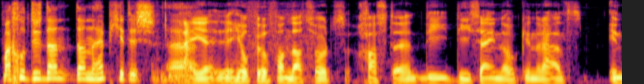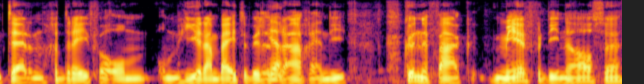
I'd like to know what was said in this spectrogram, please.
maar goed, dus dan, dan heb je dus. eh, Ja, je- heel veel van dat soort gasten, die, die zijn ook inderdaad intern gedreven om, om hieraan bij te willen Ja. dragen. En die kunnen vaak meer verdienen als ze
